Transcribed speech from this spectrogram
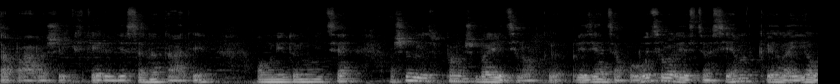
să apară și criteriul de sănătate a unei domnițe, așa le spunem și băieților că prezența poluților este un semn că la el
